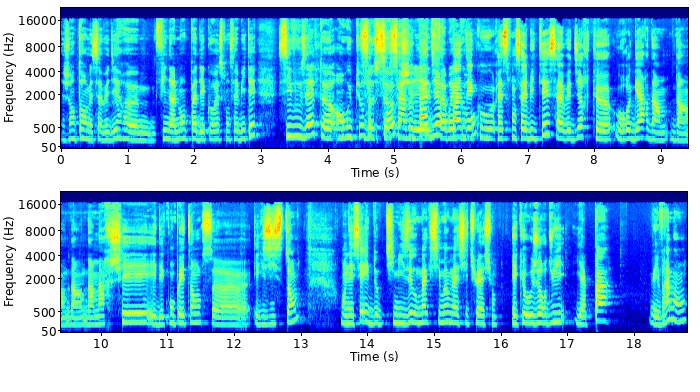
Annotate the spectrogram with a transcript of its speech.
J'entends, mais ça veut dire euh, finalement pas d'éco-responsabilité. Si vous êtes en rupture de stock, ça ne veut pas dire pas d'éco-responsabilité, ça veut dire qu'au regard d'un- marché et des compétences existants, on essaye d'optimiser au maximum la situation. Et qu'aujourd'hui, il n'y a pas, mais vraiment,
